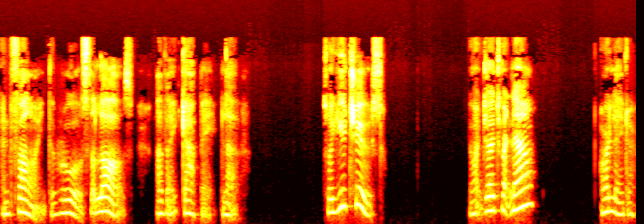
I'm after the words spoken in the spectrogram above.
and following the rules, the laws of agape love. So you choose. You want judgment now or later?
